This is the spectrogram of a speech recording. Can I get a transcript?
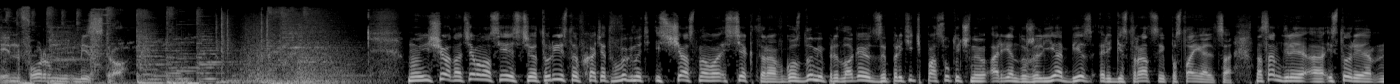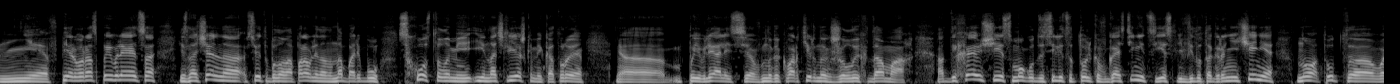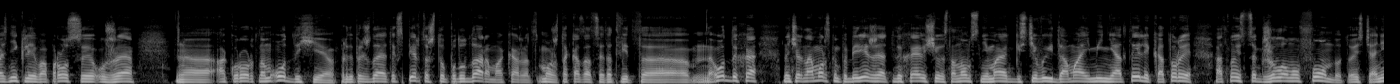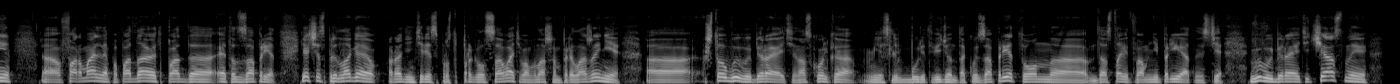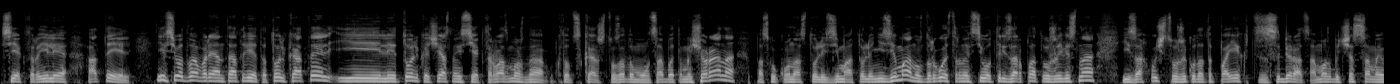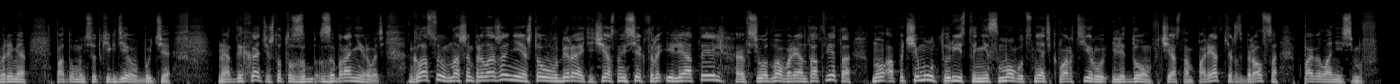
Информ Ну, еще одна тема у нас есть. Туристов хотят выгнать из частного сектора. В Госдуме предлагают запретить посуточную аренду жилья без регистрации постояльца. На самом деле э, история не в первый раз появляется. Изначально все это было направлено на борьбу с хостелами и ночлежками, которые э, появлялись в многоквартирных жилых домах. Отдыхающие смогут заселиться только в гостинице, если введут ограничения, но тут э, возникли вопросы уже о курортном отдыхе. Предупреждают эксперты, что под ударом окажется, может оказаться этот вид э, отдыха. На Черноморском побережье отдыхающие в основном снимают гостевые дома и мини-отели, которые относятся к жилому фонду. То есть они э, формально попадают под э, этот запрет. Я сейчас предлагаю, ради интереса, просто проголосовать вам в нашем приложении. Что вы выбираете? Насколько, если будет введен такой запрет, он доставит вам неприятности? Вы выбираете частный сектор или отель? И всего два варианта ответа. Только отель или только частный сектор? Возможно, кто-то скажет, что задумываться об этом еще рано, поскольку у нас то ли зима зима, то ли не зима, но, с другой стороны, всего три зарплаты уже весна, и захочется уже куда-то поехать и засобираться. А может быть, сейчас самое время подумать все-таки, где вы будете отдыхать и что-то забронировать. Голосуем в нашем приложении, что вы выбираете, частный сектор или отель. Всего два варианта ответа. Ну а почему туристы не смогут снять квартиру или дом в частном порядке, разбирался Павел Анисимов.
